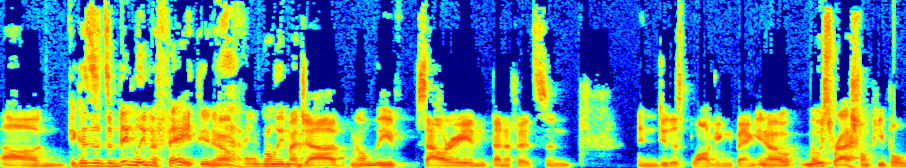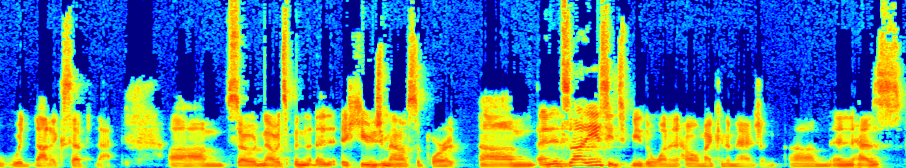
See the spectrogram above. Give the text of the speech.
um, because it's a big leap of faith. You know, yeah. I'm going to leave my job. I'm going to leave salary and benefits and and do this blogging thing. You know, most rational people would not accept that. Um, so no, it's been a, a huge amount of support. Um, and it's not easy to be the one at home, I can imagine. Um, and it has,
